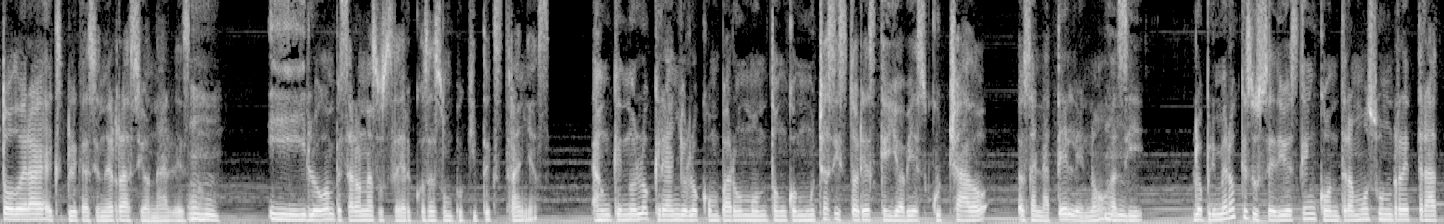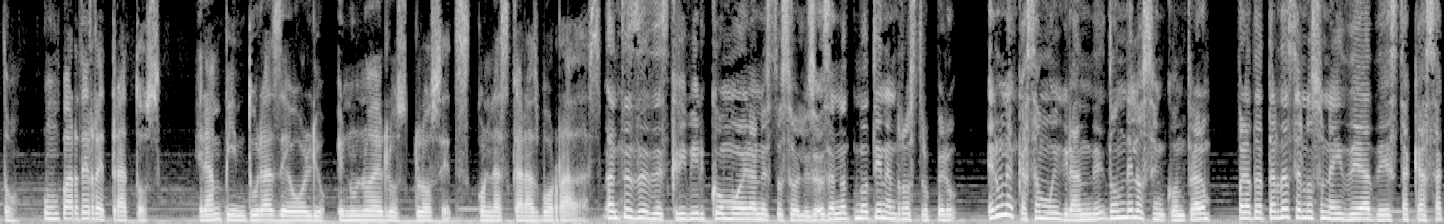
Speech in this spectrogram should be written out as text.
todo era explicaciones racionales, ¿no? Y luego empezaron a suceder cosas un poquito extrañas. Aunque no lo crean, yo lo comparo un montón con muchas historias que yo había escuchado, o sea, en la tele, ¿no? Así. Lo primero que sucedió es que encontramos un retrato, un par de retratos. Eran pinturas de óleo en uno de los closets con las caras borradas. Antes de describir cómo eran estos óleos, o sea, no, no tienen rostro, pero era una casa muy grande. ¿Dónde los encontraron? Para tratar de hacernos una idea de esta casa,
